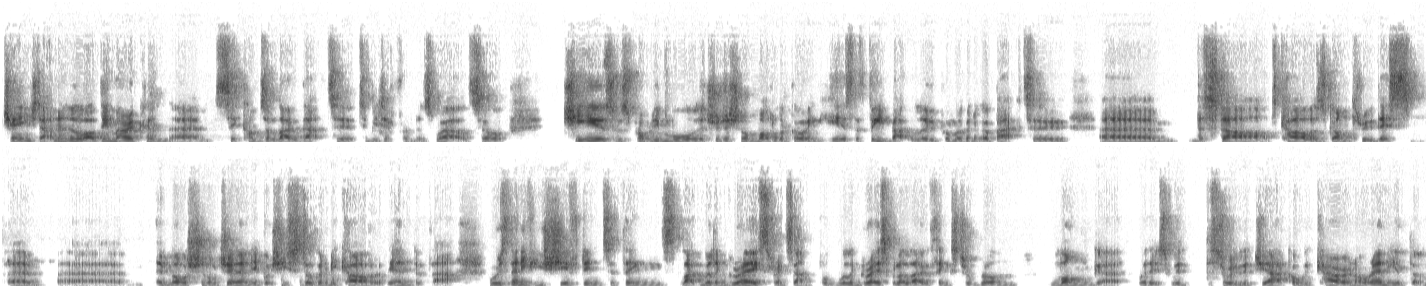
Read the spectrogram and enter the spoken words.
changed that. And a lot of the American um, sitcoms allow that to to be different as well. So Cheers was probably more the traditional model of going, here's the feedback loop, and we're going to go back to um, the start. Carla's gone through this uh, uh, emotional journey, but she's still going to be Carla at the end of that. Whereas then, if you shift into things like Will and Grace, for example, Will and Grace will allow things to run longer, whether it's with the story with Jack or with Karen or any of them,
